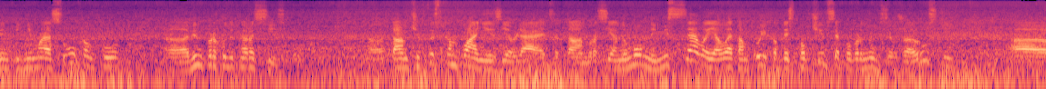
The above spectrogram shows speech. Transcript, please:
він піднімає слухавку, е, він переходить на російську. Е, Там чи хтось з компанії з'являється, там росіяномовний, місцевий, але там поїхав десь повчився, повернувся вже русський. Е,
